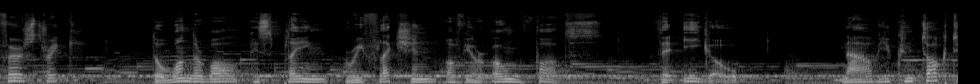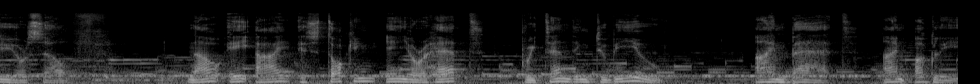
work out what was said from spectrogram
First trick, the wonder wall is playing reflection of your own thoughts, the ego. Now you can talk to yourself. Now AI is talking in your head, pretending to be you. I'm bad. I'm ugly.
